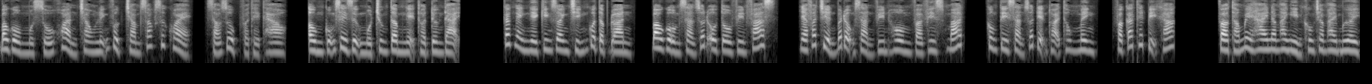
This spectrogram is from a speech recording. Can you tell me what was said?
bao gồm một số khoản trong lĩnh vực chăm sóc sức khỏe, giáo dục và thể thao. Ông cũng xây dựng một trung tâm nghệ thuật đương đại. Các ngành nghề kinh doanh chính của tập đoàn bao gồm sản xuất ô tô VinFast, nhà phát triển bất động sản Vinhome và Vinsmart, công ty sản xuất điện thoại thông minh và các thiết bị khác. Vào tháng 12 năm 2020,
